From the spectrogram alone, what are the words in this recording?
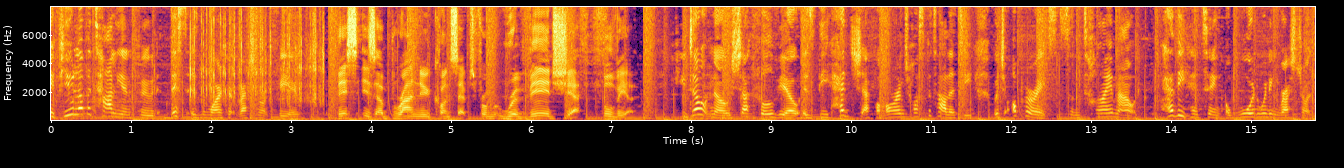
If you love Italian food, this is the market restaurant for you. This is a brand new concept from revered chef Fulvio. If you don't know, Chef Fulvio is the head chef at Orange Hospitality, which operates some time out, heavy hitting, award winning restaurants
